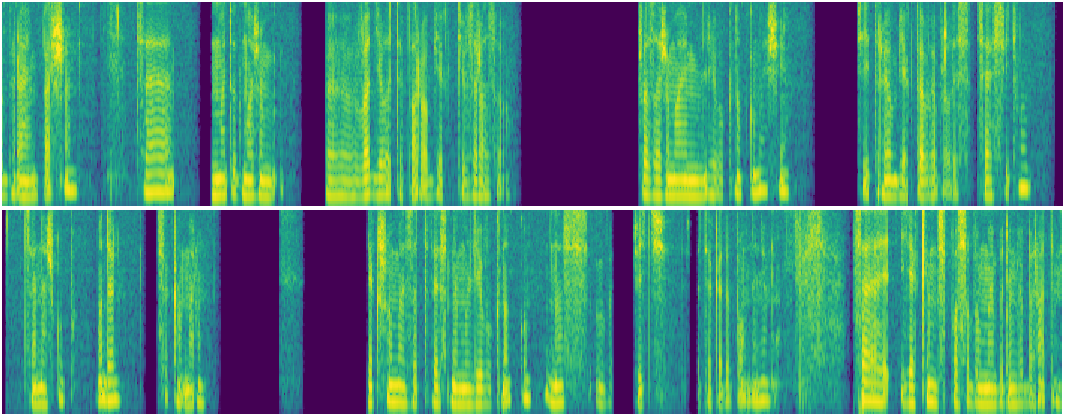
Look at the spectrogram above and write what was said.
Вибираємо перше. Це ми тут можемо е, виділити пару об'єктів зразу. Якщо зажимаємо ліву кнопку миші, ці три об'єкти вибрались. Це світло, це наш куб модель, це камера. Якщо ми затиснемо ліву кнопку, у нас вискочить ще таке доповнення. Це яким способом ми будемо вибирати.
